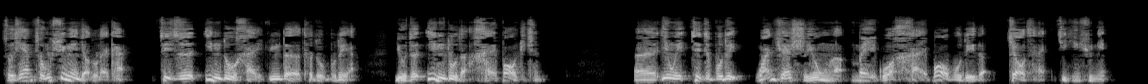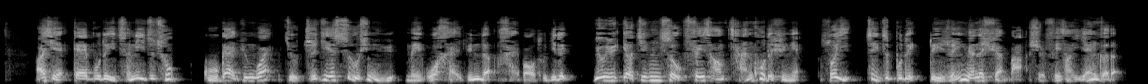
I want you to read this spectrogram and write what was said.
首先从训练角度来看，这支印度海军的特种部队啊，有着印度的海豹之称，呃，因为这支部队完全使用了美国海豹部队的教材进行训练。而且，该部队成立之初，骨干军官就直接受训于美国海军的海豹突击队。由于要经受非常残酷的训练，所以这支部队对人员的选拔是非常严格的。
